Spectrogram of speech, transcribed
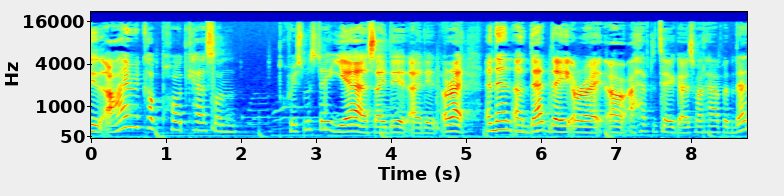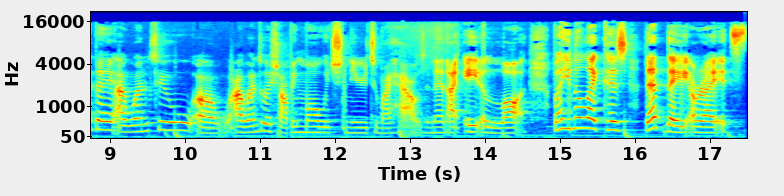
did I record podcast on Christmas Day? Yes, I did. I did. All right. And then uh, that day, all right. Uh, I have to tell you guys what happened. That day, I went to uh, I went to a shopping mall which near to my house, and then I ate a lot. But you know, like, cause that day, all right, it's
